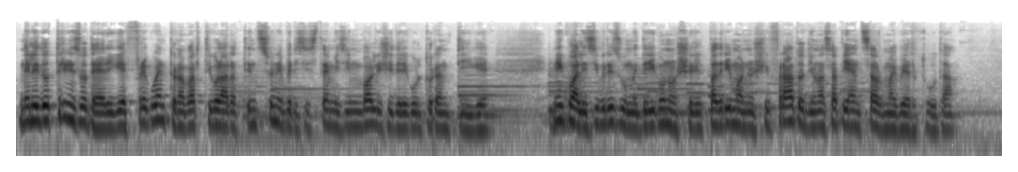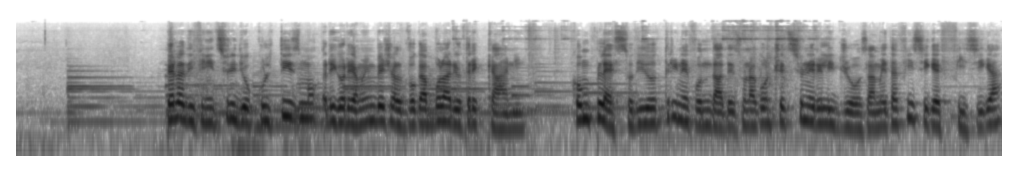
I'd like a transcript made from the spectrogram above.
Nelle dottrine esoteriche è frequente una particolare attenzione per i sistemi simbolici delle culture antiche, nei quali si presume di riconoscere il patrimonio cifrato di una sapienza ormai perduta. Per la definizione di occultismo ricorriamo invece al vocabolario Treccani, complesso di dottrine fondate su una concezione religiosa, metafisica e fisica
